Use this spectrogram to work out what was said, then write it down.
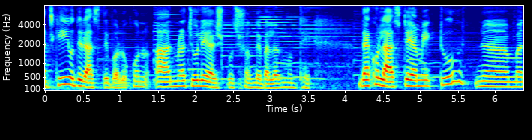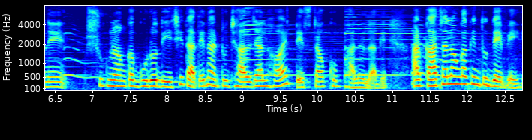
আজকেই ওদের আসতে বলো। কোন, আমরা চলে আসব সন্ধেবেলার মধ্যে। দেখো লাস্টে আমি একটু মানে শুকনো লঙ্কা গুঁড়ো দিয়েছি, তাতে না একটু ঝাল ঝাল হয় টেস্টটাও খুব ভালো লাগে। আর কাঁচা লঙ্কা কিন্তু দেবে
